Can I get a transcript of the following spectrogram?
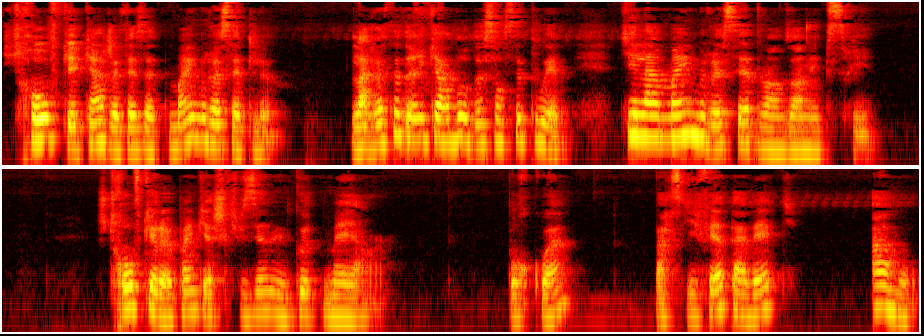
je trouve que quand je fais cette même recette-là, la recette de Ricardo de son site web, qui est la même recette vendue en épicerie, je trouve que le pain que je cuisine, il goûte meilleur. Pourquoi? Parce qu'il est fait avec amour.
